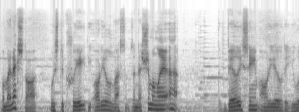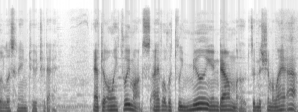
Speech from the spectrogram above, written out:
Well, my next thought was to create the audio lessons in the Ximalaya app, the very same audio that you are listening to today. After only three months, I have over 3 million downloads in the Ximalaya app.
